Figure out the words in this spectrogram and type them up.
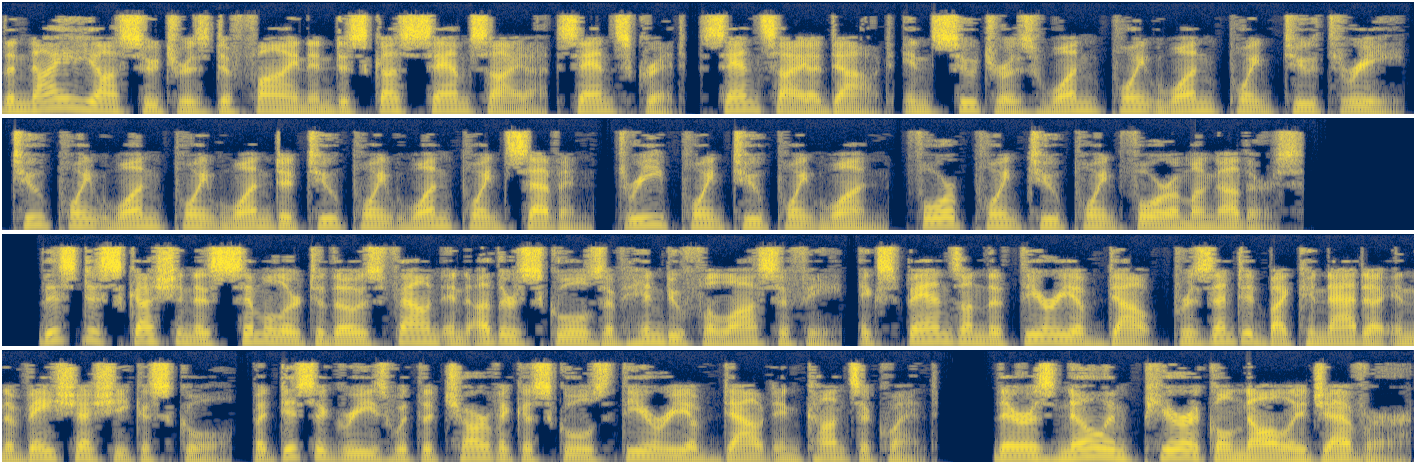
The Nyayasutras define and discuss samsaya Sanskrit, sansaya doubt in Sutras 1.1.23, 2.1.1 to 2.1.7, 3.2.1, 4.2.4 among others. This discussion is similar to those found in other schools of Hindu philosophy, expands on the theory of doubt presented by Kanada in the Vaisheshika school, but disagrees with the Charvaka school's theory of doubt and consequent "...there is no empirical knowledge ever."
